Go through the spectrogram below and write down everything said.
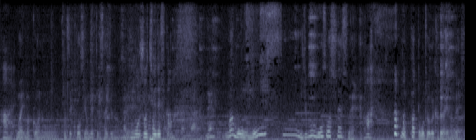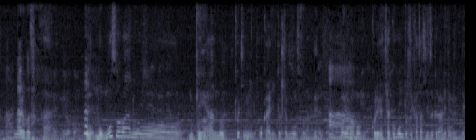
はまあ、今こうあのこっちで構成を練ってる最中なのいで妄想中ですか？まあもう妄想自分は妄想はしないですね。はいもうパッと思ったことを書くだけなんで。あなるほど。はい、もうもう妄想はあのーもう原案の時にお帰りとしても妄想なんで。もう今もうこれが脚本として形作られてるんで。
